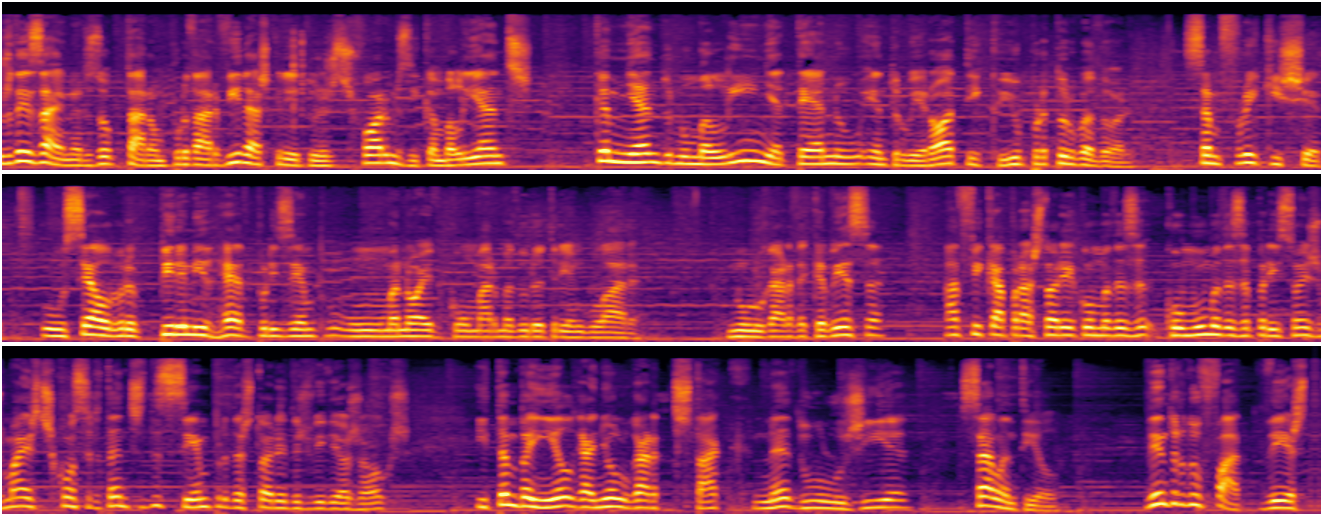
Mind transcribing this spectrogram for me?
os designers optaram por dar vida às criaturas disformes e cambaleantes, caminhando numa linha ténue entre o erótico e o perturbador. Some freaky shit. O célebre Pyramid Head, por exemplo, um humanoide com uma armadura triangular no lugar da cabeça, há de ficar para a história como uma das, como uma das aparições mais desconcertantes de sempre da história dos videojogos e também ele ganhou lugar de destaque na duologia Silent Hill. Dentro do fato deste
